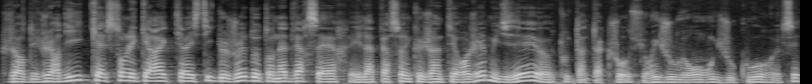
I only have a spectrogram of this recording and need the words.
je leur, dis, je leur, dis, quelles sont les caractéristiques de jeu de ton adversaire? Et la personne que j'ai interrogée me disait euh, tout un tas de choses sur il joue long, il joue court, etc.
